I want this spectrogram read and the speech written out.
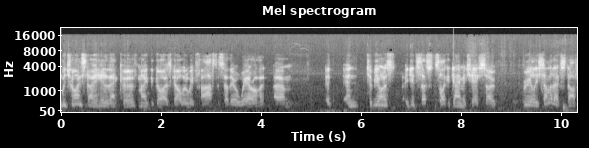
we try and stay ahead of that curve, make the guys go a little bit faster so they're aware of it. Um, it and to be honest, it gets it's like a game of chess. So really, some of that stuff,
